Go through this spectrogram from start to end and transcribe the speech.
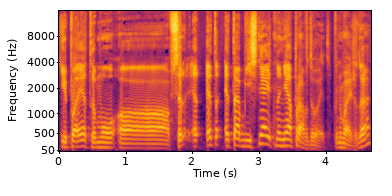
И поэтому э, это, это объясняет, но не оправдывает. Понимаешь, да?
